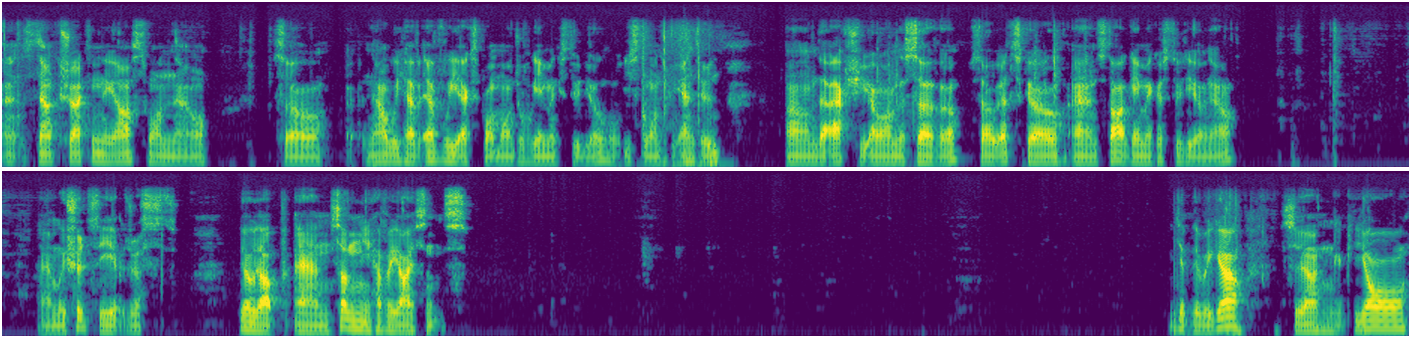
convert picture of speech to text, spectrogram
It's now extracting the last one now. So now we have every export module for Gaming Studio, or at least the ones we entered, um, that actually are on the server. So let's go and start GameMaker Studio now. And we should see it just load up and suddenly have a license. Yep, there we go. So I can click y'all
